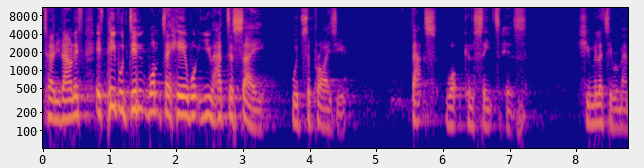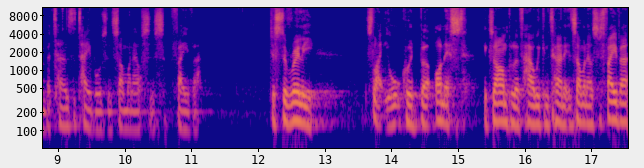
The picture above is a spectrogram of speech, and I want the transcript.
turn you down. If, if people didn't want to hear what you had to say, would surprise you. That's what conceit is. Humility, remember, turns the tables in someone else's favor. Just a really slightly awkward but honest example of how we can turn it in someone else's favor.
